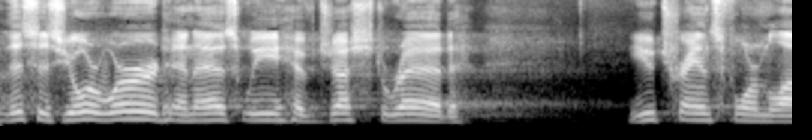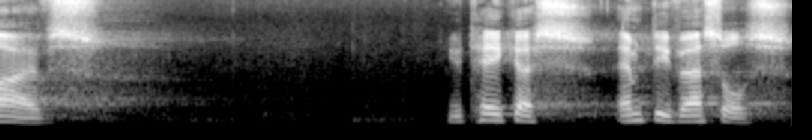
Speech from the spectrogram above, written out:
this is your word, and as we have just read, you transform lives. You take us, empty vessels,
